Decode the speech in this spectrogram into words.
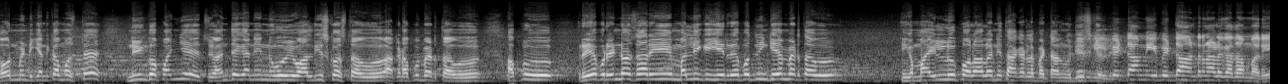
గవర్నమెంట్కి ఇన్కమ్ వస్తే నువ్వు ఇంకో పని చేయొచ్చు. అంతేగాని నువ్వు వాళ్ళు తీసుకొస్తావు అక్కడ అప్పు పెడతావు. అప్పు రేపు రెండోసారి మళ్ళీ ఇంక ఈ రేపొద్దు ఇంకేం పెడతావు? ఇంకా మా ఇల్లు పొలాలన్నీ తాకట్లో పెట్టాలి నువ్వు తీసుకెళ్ళి. బిడ్డ మీ బిడ్డ అంటున్నాడు కదా మరి.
